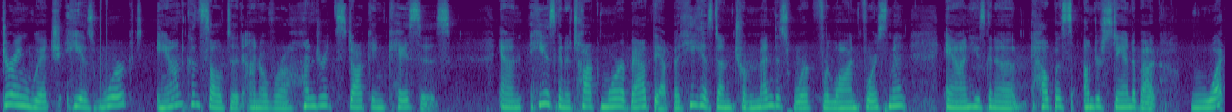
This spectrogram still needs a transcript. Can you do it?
during which he has worked and consulted on over a 100 stalking cases. And he is going to talk more about that, but he has done tremendous work for law enforcement and he's going to help us understand about what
